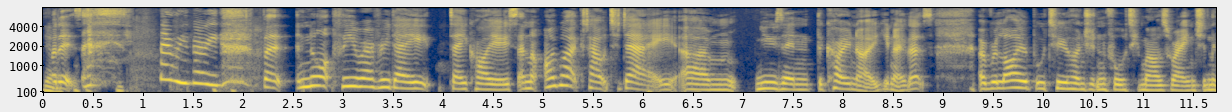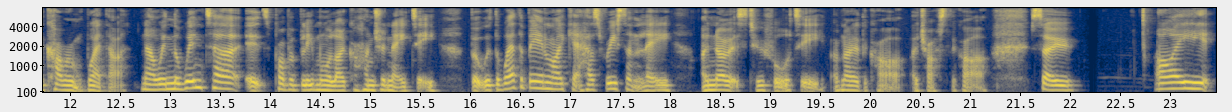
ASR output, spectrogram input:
yeah. but it's very very but not for your everyday day car use. And i worked out today um, using the Kona you know that's a reliable 240 miles range in the current weather. Now in the winter it's probably more like 180 but with the weather being like it has recently i know it's 240 i know the car i trust the car. So i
